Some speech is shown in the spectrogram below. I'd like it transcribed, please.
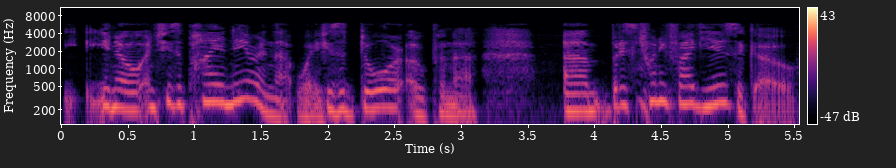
you know, and she's a pioneer in that way. She's a door opener. Um, but it's 25 years ago.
